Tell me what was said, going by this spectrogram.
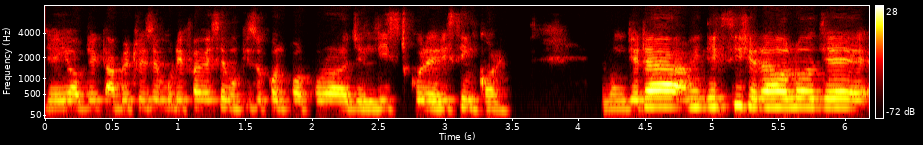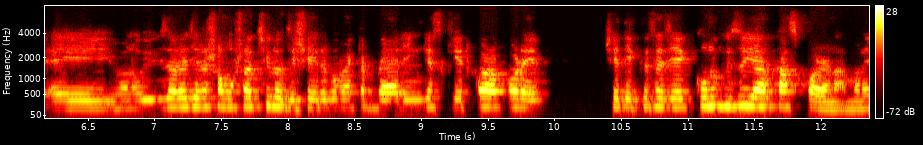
যে এই অবজেক্ট আপডেট হয়েছে মডিফাই হয়েছে, এবং কিছুক্ষণ পর পর যে লিস্ট করে রিসিং করে। এবং যেটা আমি দেখছি সেটা হলো যে, এই মানে ইউজারের যেটা সমস্যা ছিল যে, সে এরকম একটা ব্যাড ইন্ডেক্স ক্রিয়েট করার পরে সে দেখতেছে যে, কোনো কিছুই আর কাজ করে না। মানে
